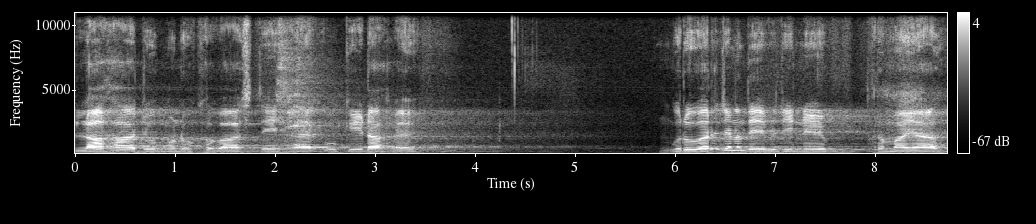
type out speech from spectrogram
ਲਾਹਾ ਜੋ ਮਨੁੱਖ ਵਾਸਤੇ ਹੈ, ਉਹ ਕਿਹੜਾ ਹੈ? ਗੁਰੂ ਅਰਜਨ ਦੇਵ ਜੀ ਨੇ ਫਰਮਾਇਆ,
